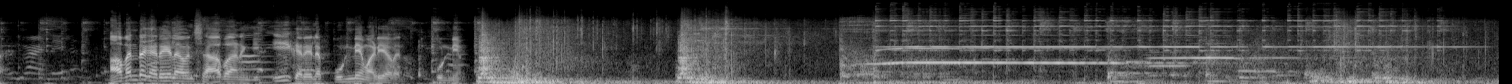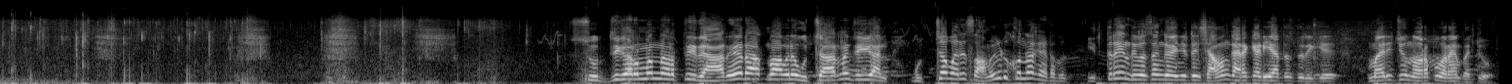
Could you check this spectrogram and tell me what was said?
അവന്റെ കരയിൽ അവൻ ശാപാണെങ്കിൽ ഈ കരയിലെ പുണ്യമടി അവൻ. പുണ്യം. ശുദ്ധികർമ്മം നടത്തി രാധയുടെ ആത്മാവിനെ ഉച്ചാരണം ചെയ്യാൻ ഉച്ച വരെ സമയമെടുക്കുന്ന കേട്ടത്. ഇത്രയും ദിവസം കഴിഞ്ഞിട്ട് ശവം കരക്കടിയാത്ത സ്ഥിതിക്ക് മരിച്ചു എന്ന് ഉറപ്പ് പറയാൻ പറ്റുമോ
